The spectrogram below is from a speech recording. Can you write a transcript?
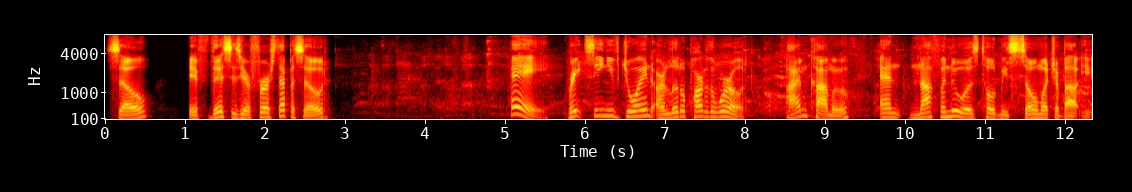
So, if this is your first episode, hey, great seeing you've joined our little part of the world. I'm Kamu, and Nafanua's told me so much about you.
